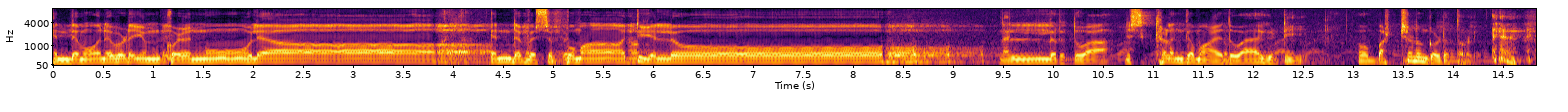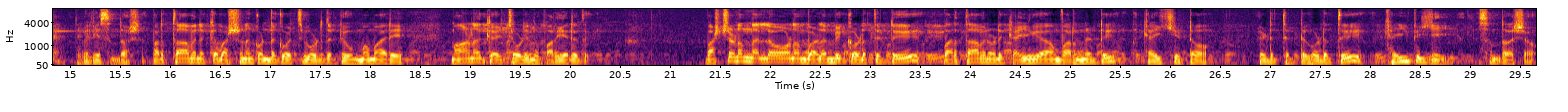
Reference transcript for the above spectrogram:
എന്റെ മോൻ എവിടെയും കുഴങ്ങൂല. എന്റെ വിശപ്പ് മാറ്റിയല്ലോ. നല്ലൊരു ദ്വാ നിഷ്കളങ്കമായ ദ്വാ കിട്ടി. അപ്പോൾ ഭക്ഷണം കൊടുത്തോളി. വലിയ സന്തോഷം. ഭർത്താവിനൊക്കെ ഭക്ഷണം കൊണ്ടൊക്കെ വെച്ച് കൊടുത്തിട്ട് ഉമ്മമാരെ മാണ കഴിച്ചോളി എന്ന് പറയരുത്. ഭക്ഷണം നല്ലോണം വിളമ്പി കൊടുത്തിട്ട് ഭർത്താവിനോട് കൈകാൻ പറഞ്ഞിട്ട് കൈക്കിട്ടോ എടുത്തിട്ട് കൊടുത്ത് കൈപ്പിക്കൈ സന്തോഷം.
